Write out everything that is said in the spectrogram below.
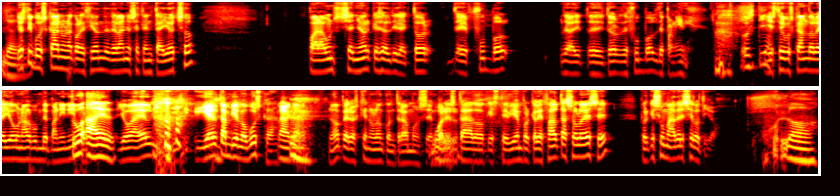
Ya, Yo estoy buscando una colección desde el año 78 para un señor que es el director de fútbol, del editor de fútbol de Panini. Hostia. Y estoy buscándole yo un álbum de Panini. Tú a él. Yo a él y, y- y él también lo busca. Claro, claro. ¿no? Pero es que no lo encontramos en buen estado, que esté bien, porque le falta solo ese, porque su madre se lo tiró. Hola.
